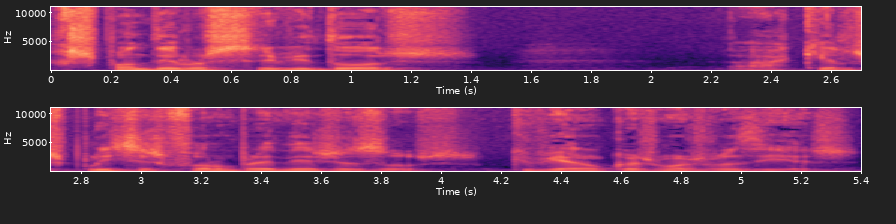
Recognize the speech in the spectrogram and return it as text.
Responderam os servidores àqueles polícias que foram prender Jesus, que vieram com as mãos vazias.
